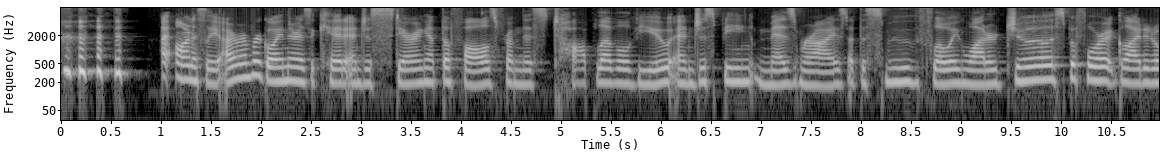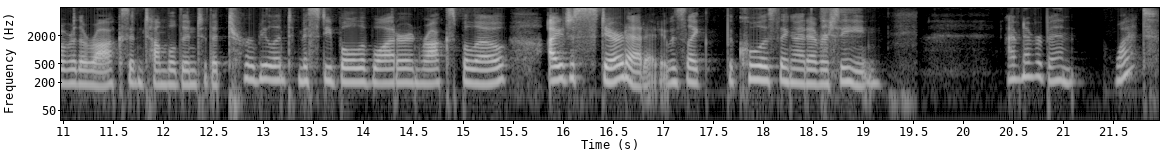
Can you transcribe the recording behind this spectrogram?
I, honestly, I remember going there as a kid and just staring at the falls from this top level view and just being mesmerized at the smooth flowing water just before it glided over the rocks and tumbled into the turbulent, misty bowl of water and rocks below. I just stared at it. It was like the coolest thing I'd ever seen. I've never been. What?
